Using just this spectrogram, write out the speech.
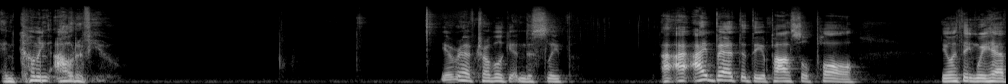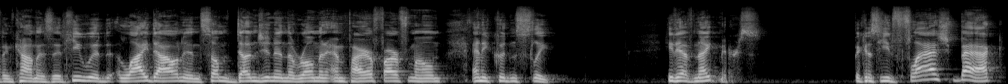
and coming out of you. You ever have trouble getting to sleep? I, I, bet that the Apostle Paul, the only thing we have in common is that he would lie down in some dungeon in the Roman Empire far from home and he couldn't sleep. He'd have nightmares because he'd flash back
